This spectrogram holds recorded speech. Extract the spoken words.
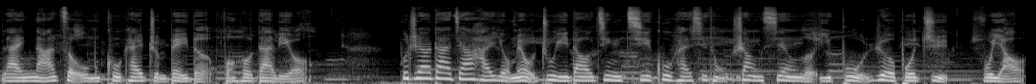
来拿走我们酷开准备的丰厚大礼哦。不知道大家还有没有注意到，近期酷开系统上线了一部热播剧《扶摇》。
